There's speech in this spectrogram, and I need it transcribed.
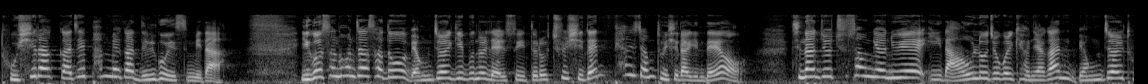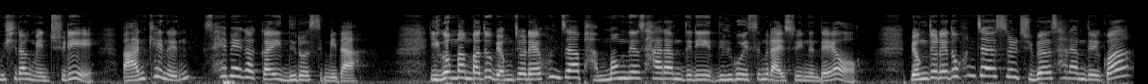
도시락까지 판매가 늘고 있습니다. 이것은 혼자서도 명절 기분을 낼 수 있도록 출시된 편의점 도시락인데요. 지난주 추석 연휴에 이 나홀로족을 겨냥한 명절 도시락 매출이 많게는 3배 가까이 늘었습니다. 이것만 봐도 명절에 혼자 밥 먹는 사람들이 늘고 있음을 알 수 있는데요. 명절에도 혼자였을 주변 사람들과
